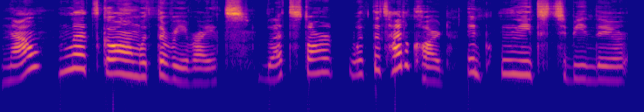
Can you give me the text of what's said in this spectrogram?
Now, let's go on with the rewrites. Let's start with the title card. It needs to be there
